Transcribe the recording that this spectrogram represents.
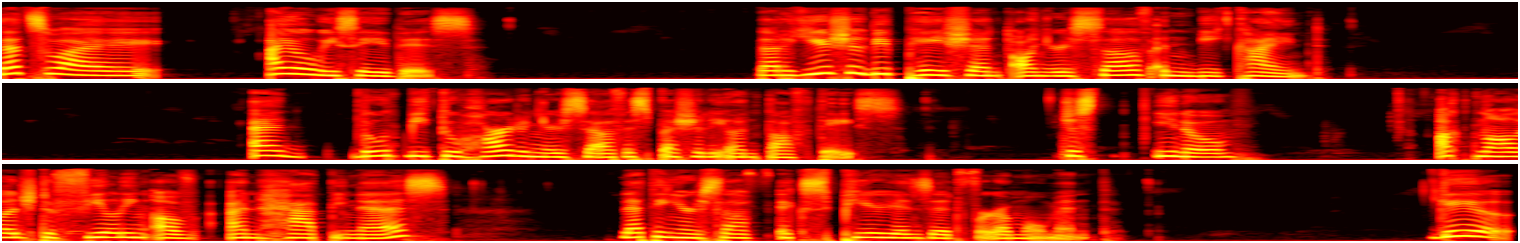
That's why I always say this that you should be patient on yourself and be kind. And don't be too hard on yourself, especially on tough days. Just, you know, acknowledge the feeling of unhappiness, letting yourself experience it for a moment. Gayle,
